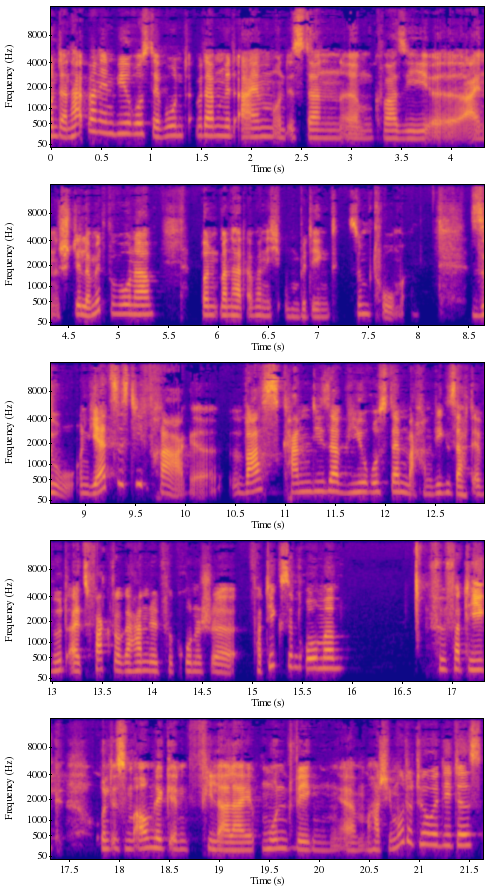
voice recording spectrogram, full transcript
Und dann hat man den Virus, der wohnt dann mit einem und ist dann ähm, quasi äh, ein stiller Mitbewohner. Und man hat aber nicht unbedingt Symptome. So, und jetzt ist die Frage, was kann dieser Virus denn machen? Wie gesagt, er wird als Faktor gehandelt für chronische Fatigue-Syndrome für Fatigue und ist im Augenblick in vielerlei Mund wegen ähm, Hashimoto-Thyreoiditis.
